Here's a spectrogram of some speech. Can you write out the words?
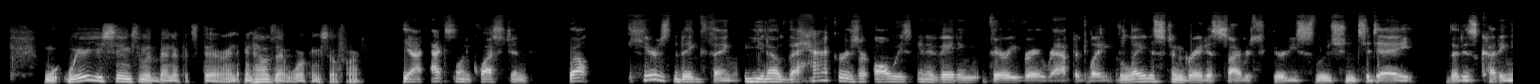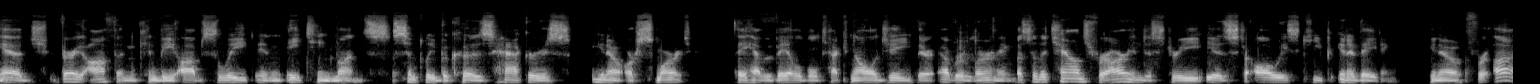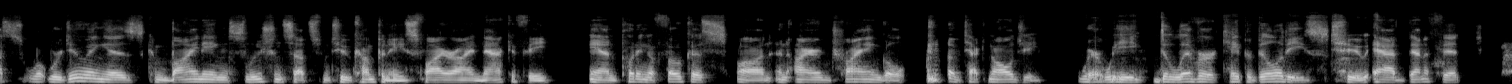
Where are you seeing some of the benefits there, and, and how's that working so far? Yeah, excellent question. Well, here's the big thing. You know, the hackers are always innovating very, very rapidly. The latest and greatest cybersecurity solution today that is cutting edge very often can be obsolete in 18 months simply because hackers, you know, are smart. They have available technology. They're ever learning. So the challenge for our industry is to always keep innovating. You know, for us, what we're doing is combining solution sets from two companies, FireEye and McAfee, and putting a focus on an iron triangle of technology where we deliver capabilities to add benefit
